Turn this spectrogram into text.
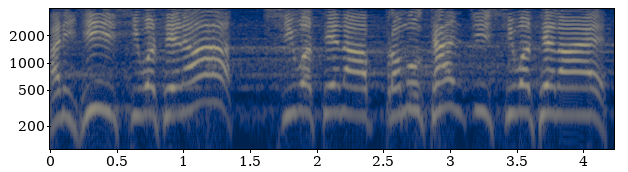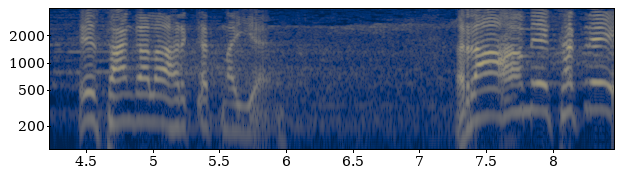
आणि ही शिवसेना शिवसेना प्रमुखांची शिवसेना आहे हे सांगायला हरकत नाही आहे राह में खतरे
